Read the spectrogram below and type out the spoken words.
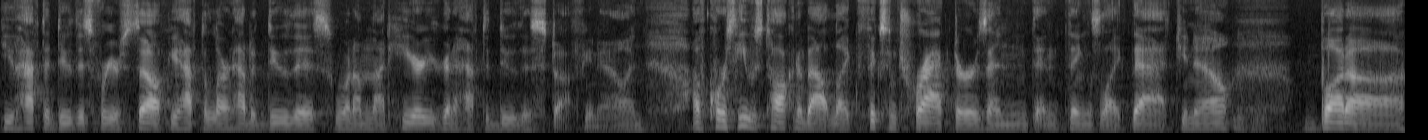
you have to do this for yourself. You have to learn how to do this. When I'm not here, you're going to have to do this stuff, you know. And of course, he was talking about like fixing tractors and, and things like that, you know. But, uh,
